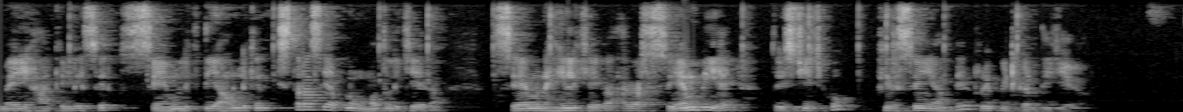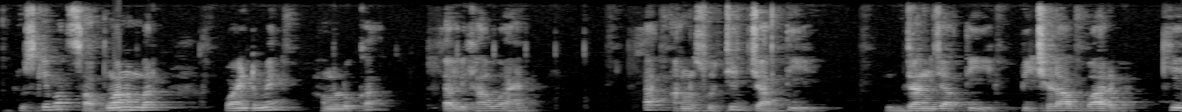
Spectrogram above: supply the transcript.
मैं यहाँ के लिए सिर्फ़ सेम लिख दिया हूँ, लेकिन इस तरह से आप लोग मत लिखिएगा। सेम नहीं लिखिएगा। अगर सेम भी है तो इस चीज़ को फिर से यहाँ पे रिपीट कर दीजिएगा। उसके बाद सातवां नंबर पॉइंट में हम लोग का क्या लिखा हुआ है? अनुसूचित जाति जनजाति पिछड़ा वर्ग के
